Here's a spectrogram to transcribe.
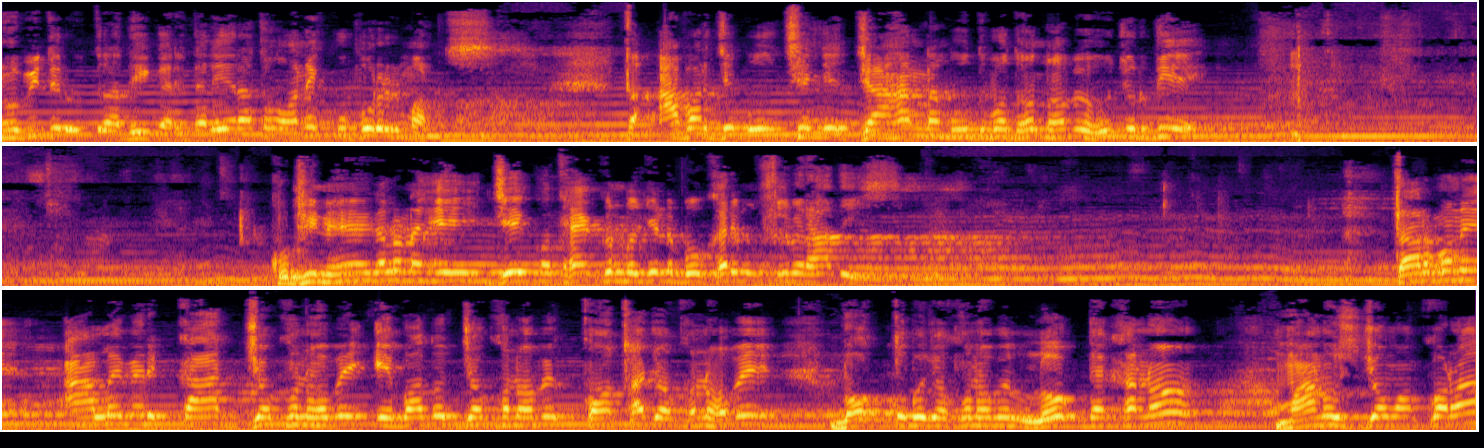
নবীদের উত্তরাধিকারী, তাহলে এরা তো অনেক উপরের মানুষ। তো আবার যে বলছেন যে জাহান নাম উদ্বোধন হবে হুজুর দিয়ে, কঠিন হয়ে গেল না? এই যে কথা এখন বলছে, এটা বোখারি মুসলিমের হাদিস। তার মানে আলেমের কাজ যখন হবে, এবাদত যখন হবে, কথা যখন হবে, বক্তব্য যখন হবে, লোক দেখানো, মানুষ জমা করা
